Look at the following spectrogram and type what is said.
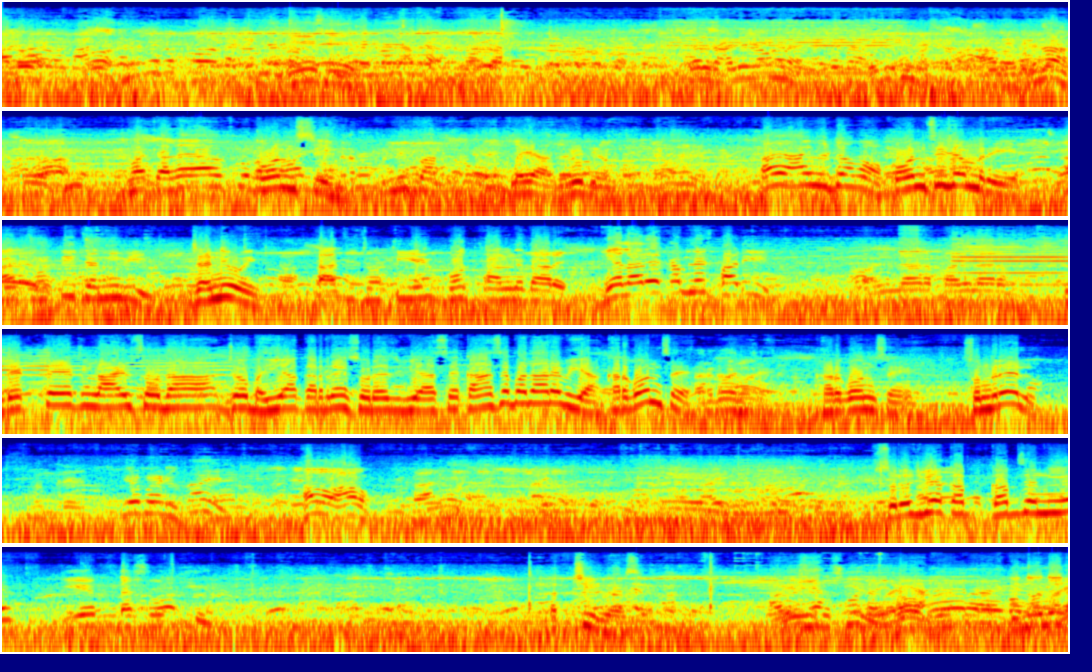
तो चले यार उसको कौन सी? खुली बात करो भैया वीडियो। आई वीडियो में कौन सी जम रही है? छोटी जनी भी जनी हुई? ताजी छोटी है बहुत पालनेदार है। ये ला रहे कमलेश पाड़ी। देखते हैं एक लाइव सौदा जो भैया कर रहे हैं सुरेश भैया से। कहाँ से बता रहे भैया? खरगोन से? खरगोन से। खरगोन आओ आओ सुरेश भैया कब कब जनी है? ये दस रोज की है। अच्छी भैंस है इन्होंने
